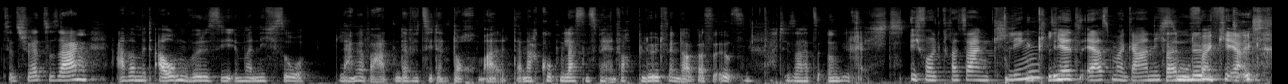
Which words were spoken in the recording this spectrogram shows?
ist jetzt schwer zu sagen, aber mit Augen würde sie immer nicht so lange warten, da wird sie dann doch mal danach gucken lassen, es wäre einfach blöd, wenn da was ist. Und dachte, so hat sie irgendwie recht. Ich wollte gerade sagen, klingt, Klingt jetzt erstmal gar nicht so vernünftig. verkehrt.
